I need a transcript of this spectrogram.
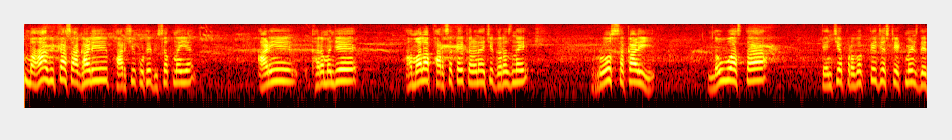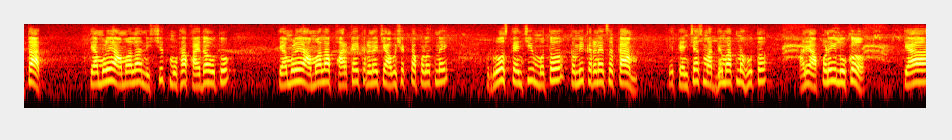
महाविकास आघाडी फारशी कुठे दिसत नाही आहे आणि खरं म्हणजे आम्हाला फारसं काही करण्याची गरज नाही. रोज सकाळी नऊ वाजता त्यांचे प्रवक्ते जे स्टेटमेंट्स देतात त्यामुळे आम्हाला निश्चित मोठा फायदा होतो. त्यामुळे आम्हाला फार काही करण्याची आवश्यकता पडत नाही. रोज त्यांची मतं कमी करण्याचं काम हे त्यांच्याच माध्यमातून होतं आणि आपणही लोक त्या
